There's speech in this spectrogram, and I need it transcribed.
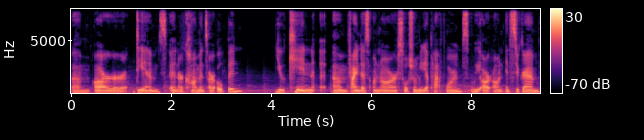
um, our DMs and our comments are open. You can um, find us on our social media platforms. We are on Instagram,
